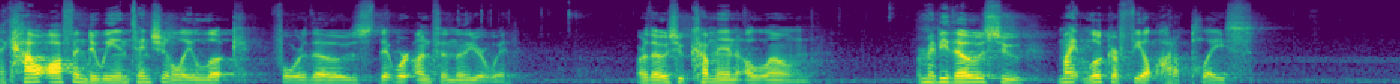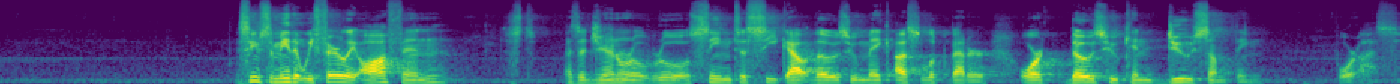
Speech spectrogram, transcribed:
Like, how often do we intentionally look for those that we're unfamiliar with? Or those who come in alone? Or maybe those who might look or feel out of place? It seems to me that we fairly often just as a general rule, seem to seek out those who make us look better or those who can do something for us.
